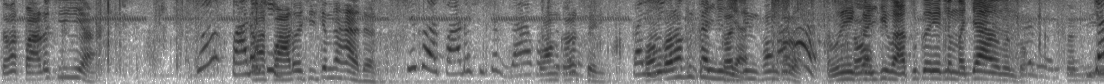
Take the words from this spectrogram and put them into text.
તમારા પાડોશી યા. પાડોશી? પાડોશી ચમ ના હાજર શું કર? પાડોશી કેમ ગા ફોન કરો જ ફોન કરો કે કલજી યાર? ફોન કરો. હવે કલજી વાતું કરી એટલે મજા આવે મને તો. જય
